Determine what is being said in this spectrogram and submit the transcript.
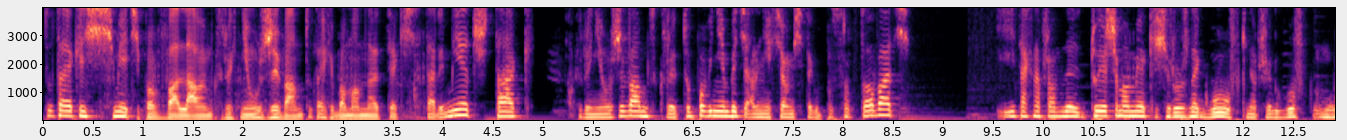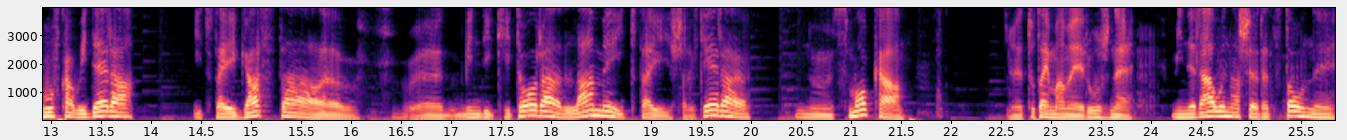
Tutaj jakieś śmieci powalałem, których nie używam. Tutaj chyba mam nawet jakiś stary miecz, tak, który nie używam, który tu powinien być, ale nie chciałem się tego posortować. I tak naprawdę tu jeszcze mamy jakieś różne główki, na przykład głów, główka Widera i tutaj Gasta, e, Vindicatora, Lamy i tutaj Shulkera, mm, Smoka. E, Tutaj mamy różne minerały nasze, redstone'y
